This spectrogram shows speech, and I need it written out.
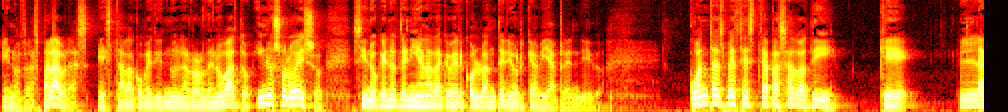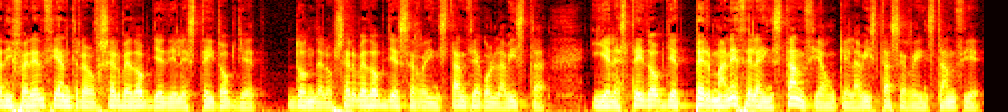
En otras palabras, estaba cometiendo un error de novato. Y no solo eso, sino que no tenía nada que ver con lo anterior que había aprendido. ¿Cuántas veces te ha pasado a ti que la diferencia entre el observed object y el state object donde el observed object se reinstancia con la vista y el state object permanece la instancia aunque la vista se reinstancie,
